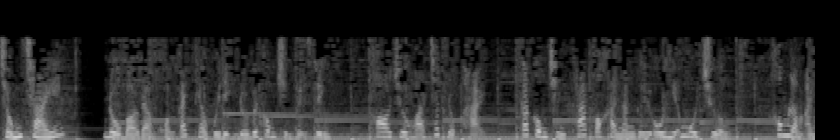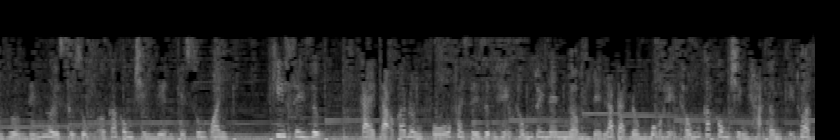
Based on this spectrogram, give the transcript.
chống cháy, nổ bảo đảm khoảng cách theo quy định đối với công trình vệ sinh, kho chứa hóa chất độc hại, các công trình khác có khả năng gây ô nhiễm môi trường, không làm ảnh hưởng đến người sử dụng ở các công trình liền kề xung quanh. Khi xây dựng, cải tạo các đường phố phải xây dựng hệ thống tuy nền ngầm để lắp đặt đồng bộ hệ thống các công trình hạ tầng kỹ thuật.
